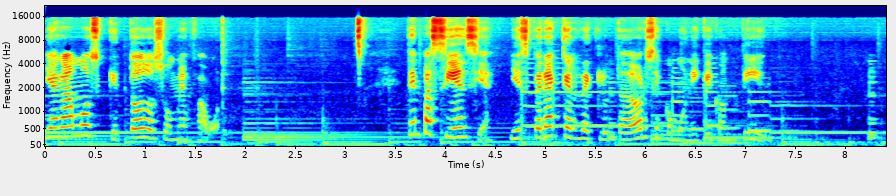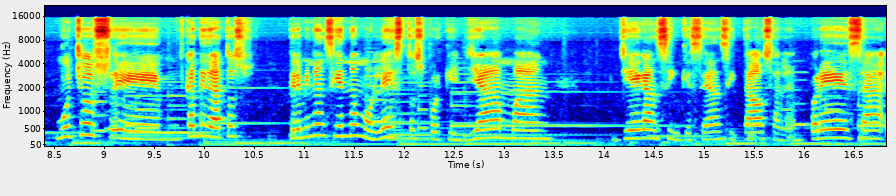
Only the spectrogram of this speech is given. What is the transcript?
y hagamos que todo sume a favor. Ten paciencia y espera que el reclutador se comunique contigo. Muchos eh, candidatos terminan siendo molestos porque llaman, llegan sin que sean citados a la empresa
